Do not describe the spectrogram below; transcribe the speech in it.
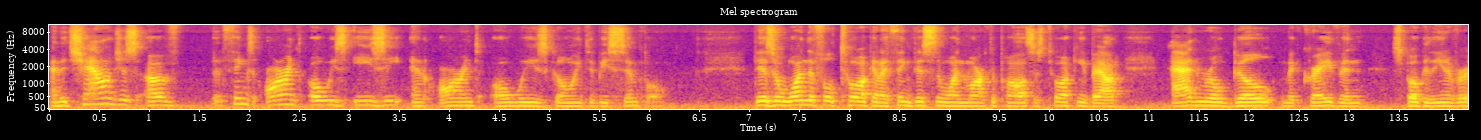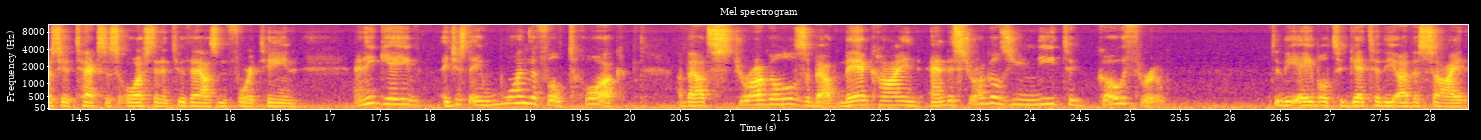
and the challenges of things aren't always easy and aren't always going to be simple. There's a wonderful talk, and I think this is the one Mark DePaulis is talking about. Admiral Bill McRaven spoke at the University of Texas, Austin in 2014 and he gave just a wonderful talk about struggles, about mankind, and the struggles you need to go through to be able to get to the other side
